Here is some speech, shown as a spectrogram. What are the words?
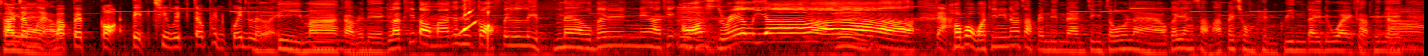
ใช่ก็จะเหมือนแล้วแบบไปเกาะติดชีวิตเจ้าเพนกวินเลย ดีมากค่ะพี่เด็กและที่ต่อมาก็คือเกาะฟิลิปเมลเบิร์นนะคะที่อือมอสเตรเลียอืมจ้ะ เขาบอกว่าที่นี่นอกจากเป็นดินแดนจิงโจ้แล้ว ก็ยังสามารถไปชมเพนกวินได้ด้วยครับพี่เน็กถูกต้อง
